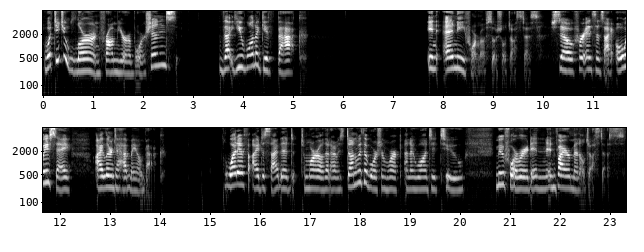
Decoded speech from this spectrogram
what did you learn from your abortions that you want to give back in any form of social justice. So, for instance, I always say, I learned to have my own back. What if I decided tomorrow that I was done with abortion work and I wanted to move forward in environmental justice?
